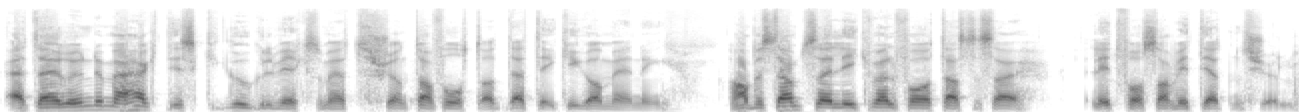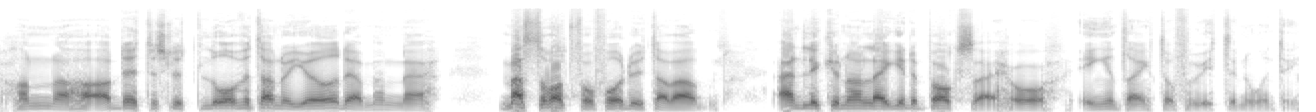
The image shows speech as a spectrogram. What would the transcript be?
Etter en runde med hektisk Google-virksomhet skjønte han fort at dette ikke ga mening. Han bestemte seg likevel for å teste seg, litt for samvittighetens skyld. Han hadde til slutt lovet henne å gjøre det, men eh, mest av alt for å få det ut av verden. Endelig kunne han legge det bak seg, og ingen trengte å få vite noen ting.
